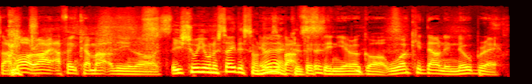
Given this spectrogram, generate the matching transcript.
So I'm all right. I think I'm out of the, you know, Are you sure you want to say this on it was air? about 'Cause- 15 years ago. Working down in Newbury.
